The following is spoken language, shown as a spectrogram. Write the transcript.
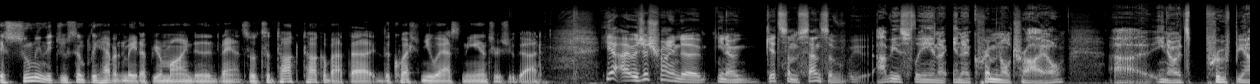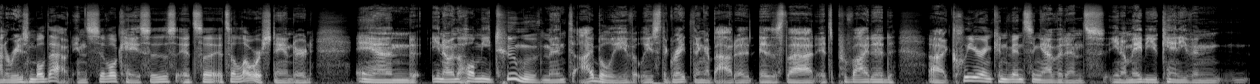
assuming that you simply haven't made up your mind in advance. So to talk talk about the the question you asked and the answers you got. Yeah, I was just trying to you know get some sense of obviously in a in a criminal trial. Uh, you know, it's proof beyond a reasonable doubt. In civil cases, it's a it's a lower standard, and you know, in the whole Me Too movement, I believe, at least the great thing about it is that it's provided uh, clear and convincing evidence. You know, maybe you can't even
